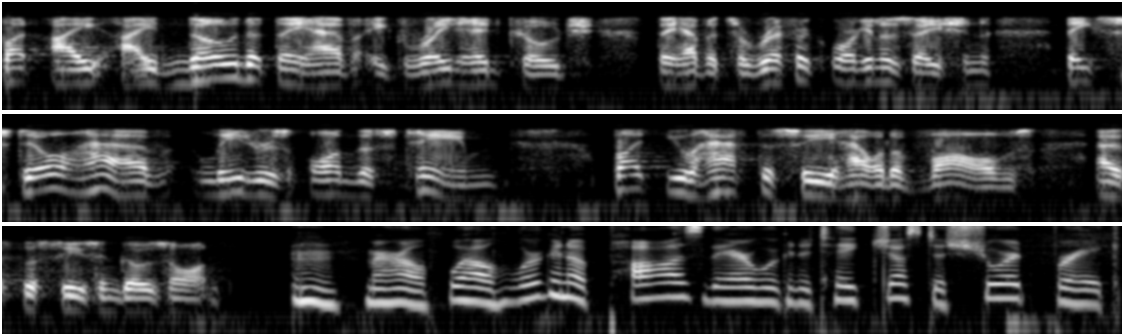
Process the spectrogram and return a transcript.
But I, I know that they have a great head coach. They have a terrific organization. They still have leaders on this team, but you have to see how it evolves as the season goes on. Mm, Merrill, well, we're going to pause there. We're going to take just a short break,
